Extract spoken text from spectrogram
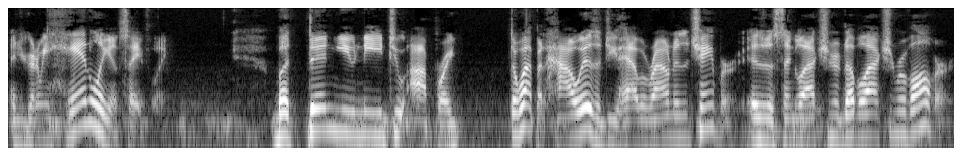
and you're going to be handling it safely. But then you need to operate the weapon. How is it? Do you have a round in the chamber? Is it a single action or double action revolver?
